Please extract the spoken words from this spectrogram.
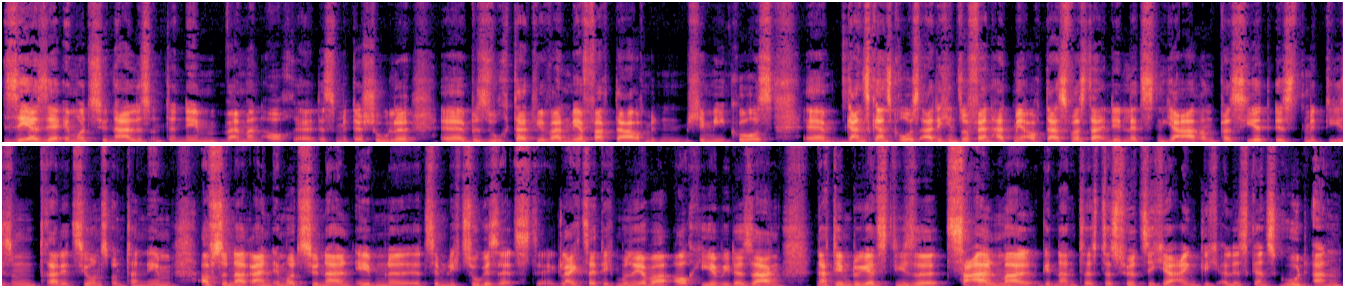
sehr, sehr emotionales Unternehmen, weil man auch äh, das mit der Schule äh, besucht hat. Wir waren mehrfach da, auch mit einem Chemiekurs. Ähm, ganz, ganz großartig. Insofern hat mir auch das, was da in den letzten Jahren passiert ist mit diesem Traditionsunternehmen, auf so einer rein emotionalen Ebene äh, ziemlich zugesetzt. Äh, gleichzeitig muss ich aber auch hier wieder sagen, nachdem du jetzt diese Zahlen mal genannt hast, das hört sich ja eigentlich alles ganz gut an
